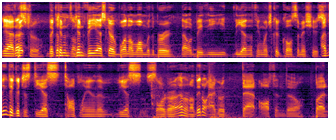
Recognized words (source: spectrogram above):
Yeah, that's but, true. But can, can VS go one on one with the Brew? That would be the the other thing which could cause some issues. I think they could just DS top lane and the VS Slardar. I don't know. They don't aggro that often though. But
